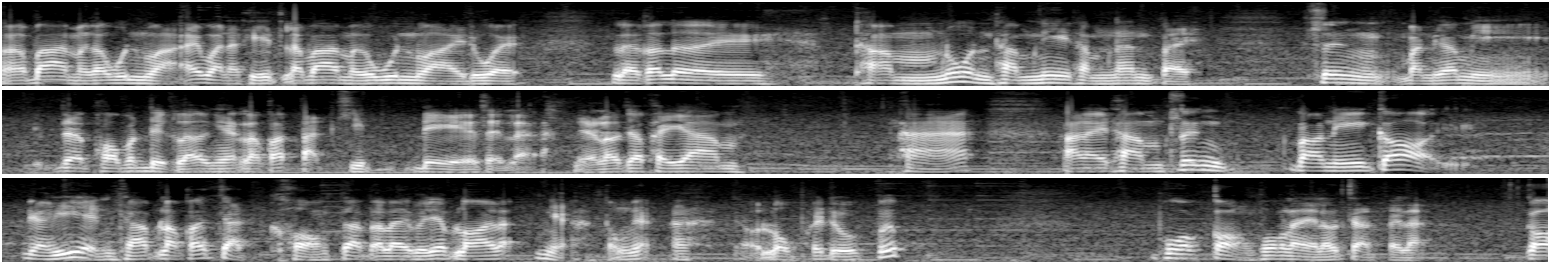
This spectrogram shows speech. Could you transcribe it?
แล้วบ้านมันก็วุ่นวายไอ้วันอาทิตย์แล้วบ้านมันก็วุ่นวายด้วย แล้วก็เลยทำนู่นทำนี่ทำนั่นไป ซึ่งมันก็มีแต่พอมันดึกแล้วอย่างเงี้ยเราก็ตัดคลิปเดย์เสร็จแล้วเดี๋ยวเราจะพยายามหาอะไรทำซึ่งตอนนี้ก็อย่างที่เห็นครับ เราก็จัดของจัดอะไรไปเรียบร้อยแล้วเนี่ย ตรงเนี้ยอะเดี๋ยวหลบให้ดูปุ๊บพวกกล่องพวกอะไรเราจัดไปละ ก็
